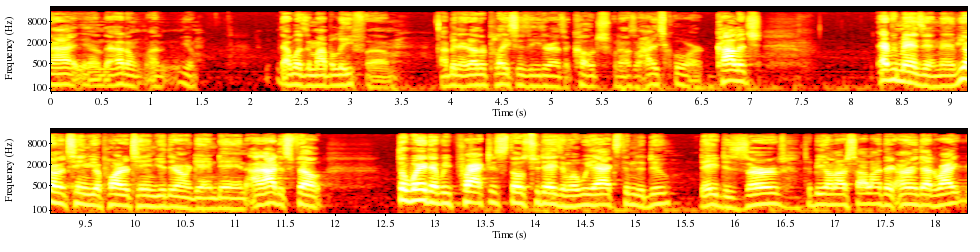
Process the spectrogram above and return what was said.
I, you know, I don't. I, you know, that wasn't my belief. Um, I've been at other places, either as a coach when I was in high school or college. Every man's in, man. If you're on a team, you're a part of the team, you're there on game day. And I just felt the way that we practiced those two days and what we asked them to do, they deserved to be on our sideline. They earned that right.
